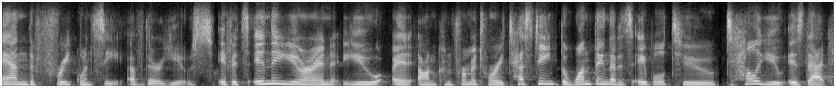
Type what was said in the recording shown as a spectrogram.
and the frequency of their use. If it's in the urine, you eh, on confirmatory testing, the one thing that it's able to tell you is that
